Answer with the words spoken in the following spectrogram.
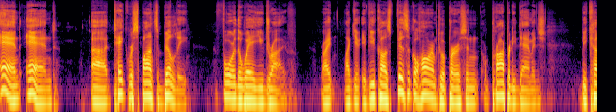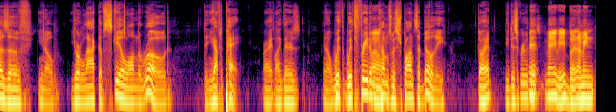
and and uh, take responsibility for the way you drive, right? Like if, if you cause physical harm to a person or property damage because of you know your lack of skill on the road, then you have to pay, right? Like there's you know with with freedom Well- comes responsibility. Go ahead. You disagree with that? Maybe, but I mean,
